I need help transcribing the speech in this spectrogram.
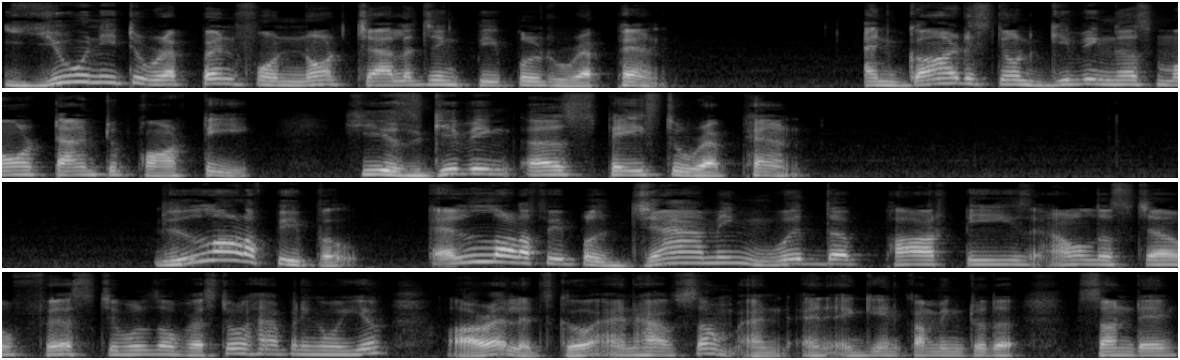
You need to repent for not challenging people to repent. And god is not giving us more time to party. He is giving us space to repent. A lot of people a lot of people jamming with the parties all the stuff festivals or festival happening over here. All right let's go and have some. And and again coming to the sunday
